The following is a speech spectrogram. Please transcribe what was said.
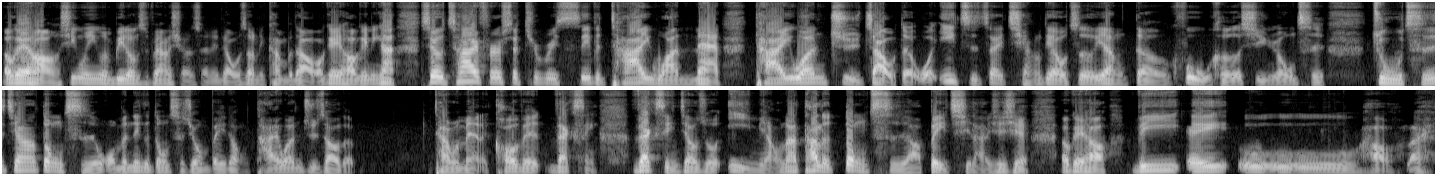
？OK 哈，新闻英文 be 动词非常喜欢省略掉。我知道你看不到。OK 好，给你看。So try first to receive Taiwan made，台湾制造的。我一直在强调这样的复合形容词，主词加动词，我们那个动词就用被动，台湾制造的。Taiwan made COVID vaccine，vaccine 叫做疫苗，那它的动词啊背起来，谢谢。OK 好，V A 呜呜呜，好来，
